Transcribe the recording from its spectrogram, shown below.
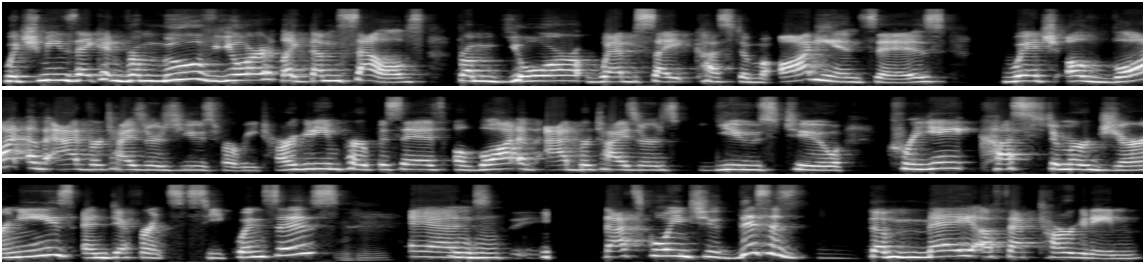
which means they can remove your like themselves from your website custom audiences which a lot of advertisers use for retargeting purposes, a lot of advertisers use to create customer journeys and different sequences. Mm-hmm. And mm-hmm. that's going to, this is the may affect targeting,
